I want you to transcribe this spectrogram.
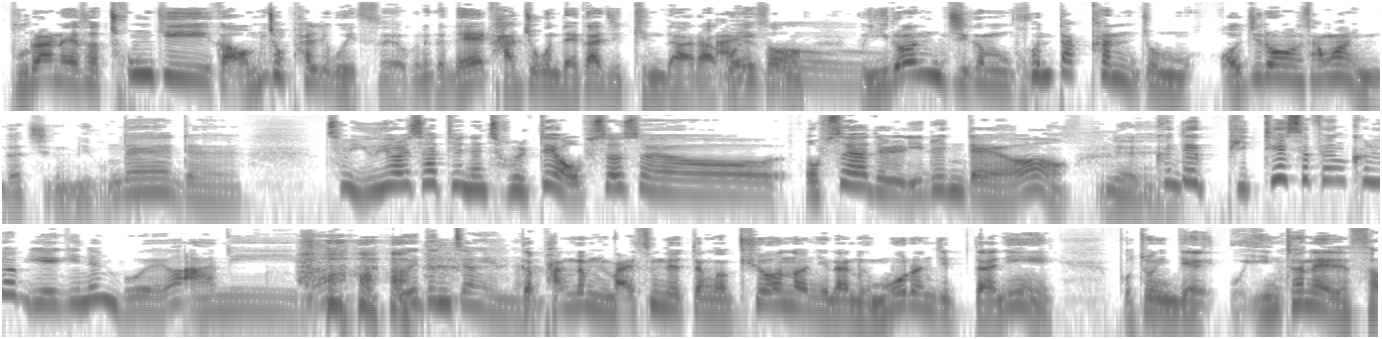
불안해서 총기가 엄청 팔리고 있어요. 그러니까 내 가족은 내가 지킨다라고 해서 아이고. 뭐 이런 지금 혼탁한 좀 어지러운 상황입니다. 지금 미국. 네, 네. 참 유혈 사태는 절대 없어서요 없어야 될 일인데요. 예. 근데 BTS 팬클럽 얘기는 뭐예요? 아미가 왜 등장했나요? 그러니까 방금 말씀드렸던 거 QAnon이라는 음모론 집단이 보통 이제 인터넷에서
